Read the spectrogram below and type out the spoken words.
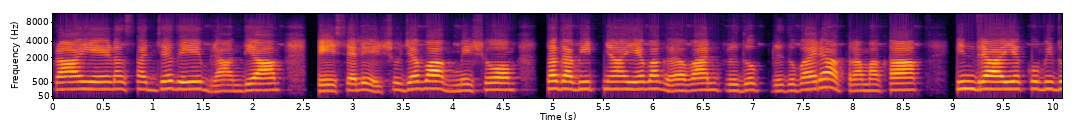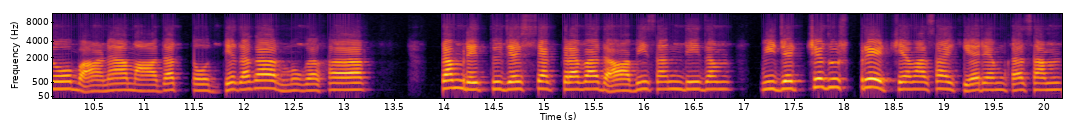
പ്രായേണ സജ്ജതേ ഭ്രാന്ത്യാം. പേശലേഷു ജ തദവിജ്ഞായ ഭഗവാൻ പൃഥു പൃഥുപരാക്രമഃ. ഇന്ദ്രായ കുപിതോ ബാണമാദത്തോദ്യതകാർമുകഃ സംഋത്തുജശക്രവദാഭിസന്ധിതം വിജക്ഷ്യ ദുഷ്പ്രേക്ഷ്യമസഹ്യരം കസം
